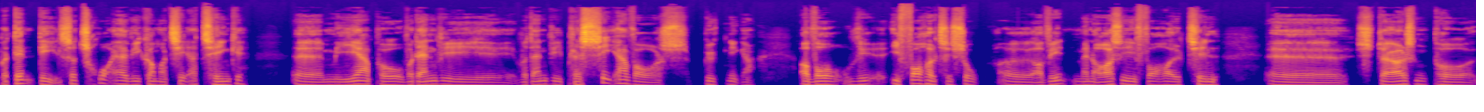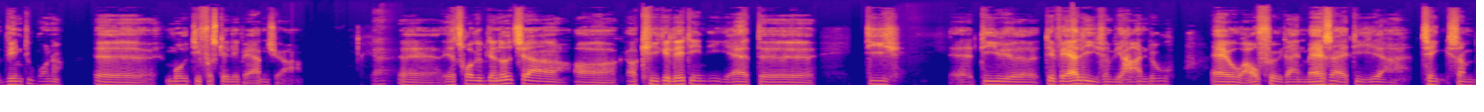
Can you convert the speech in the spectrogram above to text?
på den del, så tror jeg, at vi kommer til at tænke øh, mere på, hvordan vi, hvordan vi placerer vores bygninger, og hvor vi i forhold til sol øh, og vind, men også i forhold til øh, størrelsen på vinduerne øh, mod de forskellige verdenshjørner. Ja. Øh, jeg tror, vi bliver nødt til at, at, at kigge lidt ind i, at øh, de, øh, de, øh, det værlige, som vi har nu, er jo affødt af en masse af de her ting, som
